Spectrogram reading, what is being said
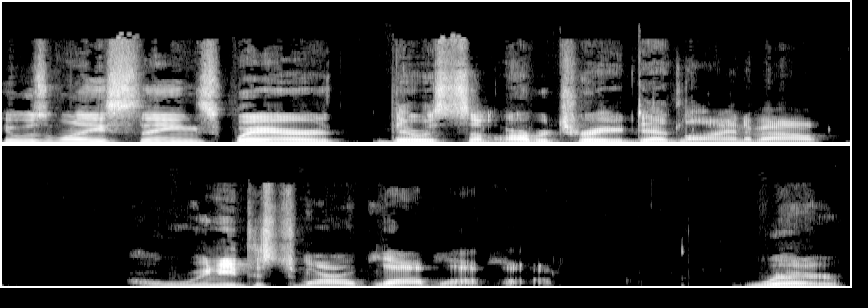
It was one of these things where there was some arbitrary deadline about oh we need this tomorrow, blah blah blah. Where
